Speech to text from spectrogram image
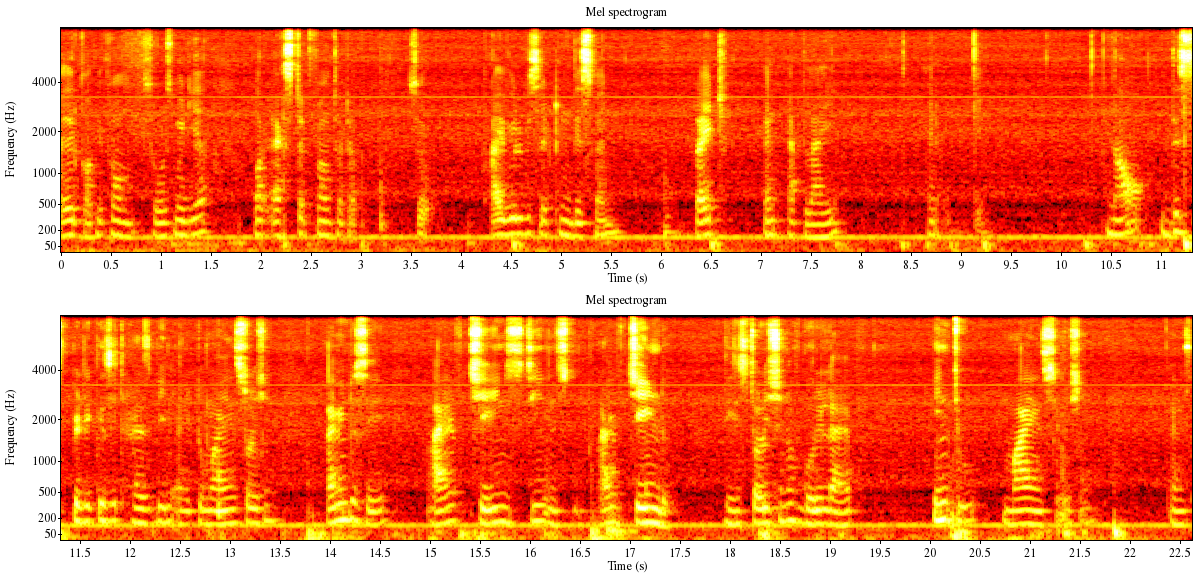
either copy from source media or extract from setup so I will be selecting this one right and apply. And okay. Now this prerequisite has been added to my installation. I mean to say I have changed the I have chained the installation of Gorilla app into my installation. And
